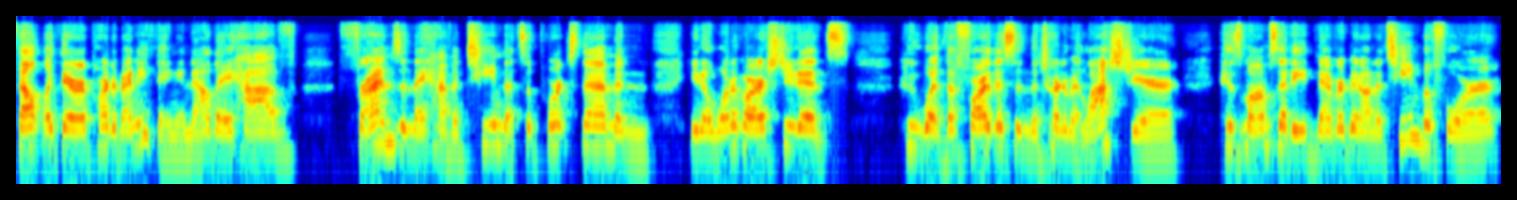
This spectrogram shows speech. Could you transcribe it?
felt like they're a part of anything, and now they have friends and they have a team that supports them. And you know, one of our students who went the farthest in the tournament last year, his mom said he'd never been on a team before,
